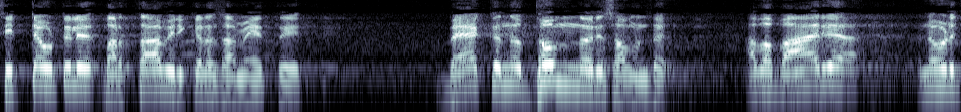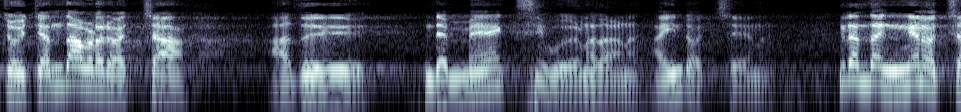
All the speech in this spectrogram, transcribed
സിറ്റ് ഔട്ടിൽ ഭർത്താവ് ഇരിക്കുന്ന സമയത്ത് ബാക്ക് എന്നൊരു സൗണ്ട്. അപ്പൊ ഭാര്യനോട് ചോദിച്ചു എന്താ അവിടെ ഒരു ഒച്ച? അത് എന്റെ മാക്സി വീണതാണ്. അതിന്റെ ഒച്ചയാണ്. എന്നിട്ട് എന്താ ഇങ്ങനെ ഒച്ച?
